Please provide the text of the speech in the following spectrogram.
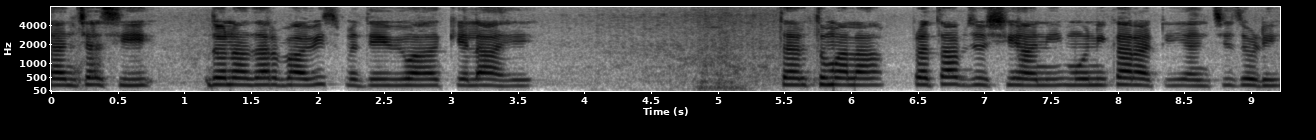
यांच्याशी दोन हजार बावीसमध्ये विवाह केला आहे. तर तुम्हाला प्रताप जोशी आणि मोनिका राठी यांची जोडी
